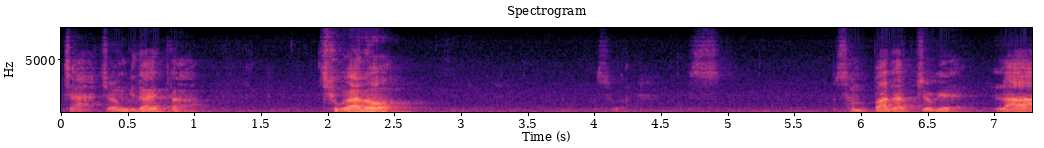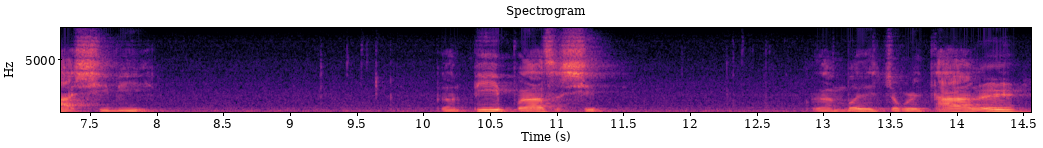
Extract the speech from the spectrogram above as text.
자, 좀 기다렸다. 추가로. 손바닥 쪽에 라 12, 그 다음 B 플러스 10, 그 다음 머리 쪽으로 다를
